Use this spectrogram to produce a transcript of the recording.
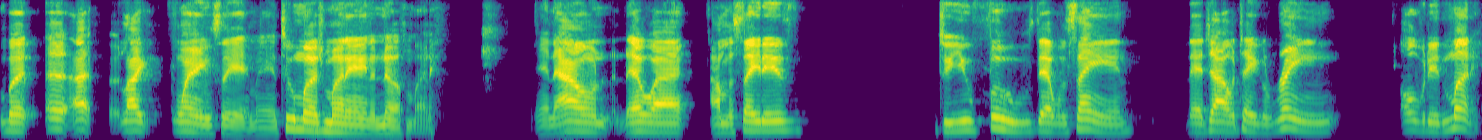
but uh, I like Wayne said, man, too much money ain't enough money, and I don't. That's why I'm gonna say this to you fools that was saying that y'all would take a ring over this money.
